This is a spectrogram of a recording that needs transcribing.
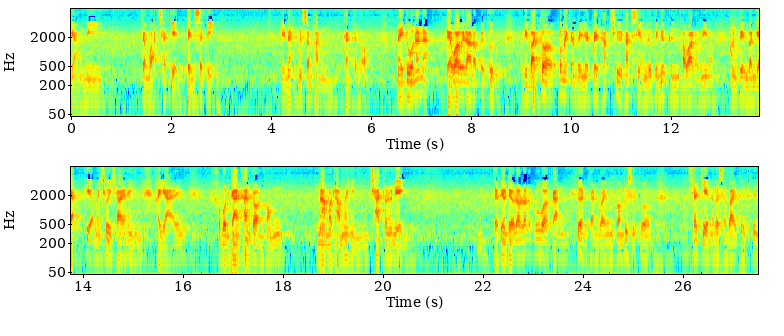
อย่างมีจังหวะชัดเจนเป็นสติ เห็นไหมมันสัมพันธ์กันตลอด ในตัวนั้นน่ะแต่ว่าเวลาเราไปฝึกปฏิบัติก็ก็ไม่จำเป็นจะไปทักชื่อทักเสียงหรือไปนึกถึงภาวะเหล่านี้หรอกมันเป็นบัญญัติที่เอามาช่วยใช้ให้เห็นขยายขบวนการขั้นตอนของนามธรรมให้เห็นชัดเท่านั้นเอง แต่เพียงแต่เรารับรู้ว่าการเคลื่อนการไหวมีความรู้สึกตัวชัดเจนแล้วก็สบายเกิดขึ้น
